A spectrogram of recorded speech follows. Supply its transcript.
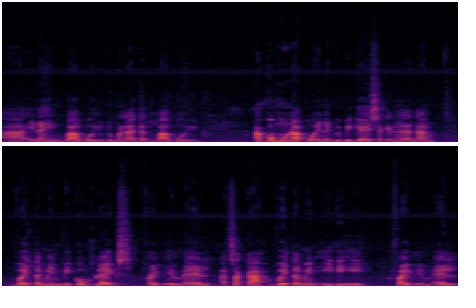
ah, inahing baboy, dumalagang baboy, ako muna po ay nagbibigay sa kanila ng vitamin B complex 5 ml at saka vitamin ADE 5 ml.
